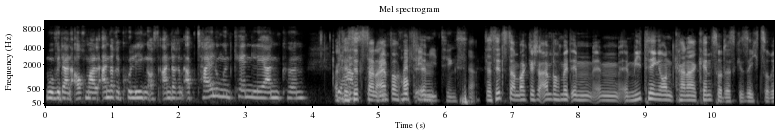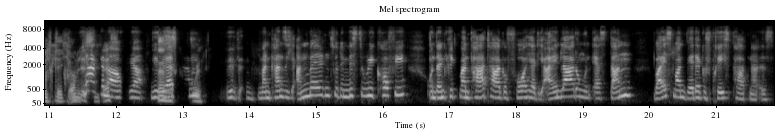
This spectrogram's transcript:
wo wir dann auch mal andere Kollegen aus anderen Abteilungen kennenlernen können. Ach, der sitzt dann einfach mit im Meetings. Ja, der sitzt dann praktisch einfach mit im, im, im, Meeting und keiner kennt so das Gesicht so richtig. Ach, cool ja, genau. Ja, wir das werden cool man kann sich anmelden zu dem Mystery Coffee und dann kriegt man ein paar Tage vorher die Einladung und erst dann weiß man, wer der Gesprächspartner ist.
